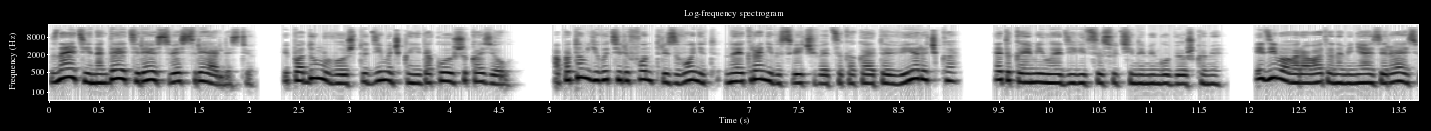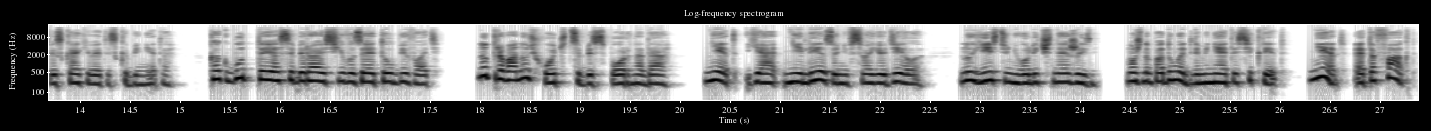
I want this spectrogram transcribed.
Знаете, иногда я теряю связь с реальностью и подумываю, что Димочка не такой уж и козел. А потом его телефон трезвонит, на экране высвечивается какая-то Верочка, Этакая милая девица с утиными губёшками. И Дима, воровато на меня озираясь, выскакивает из кабинета. Как будто я собираюсь его за это убивать. Ну, травануть хочется, бесспорно, да. Нет, я не лезу не в свое дело. Но есть у него личная жизнь. Можно подумать, для меня это секрет. Нет, это факт.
